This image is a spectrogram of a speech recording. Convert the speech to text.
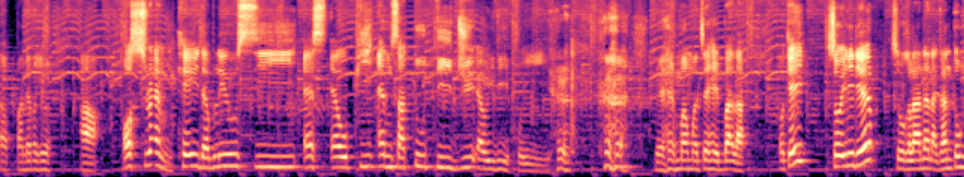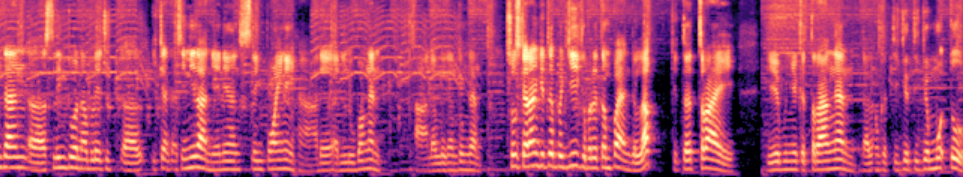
tak pandai panggil uh, Osram KWCSLPM1TG LED Hui. memang macam hebat lah ok so ini dia so kalau anda nak gantungkan uh, sling tu anda boleh uh, ikat kat sini lah ni, sling point ni ha, ada ada lubang kan ha, anda boleh gantungkan So sekarang kita pergi kepada tempat yang gelap. Kita try dia punya keterangan dalam ketiga-tiga mood tu.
